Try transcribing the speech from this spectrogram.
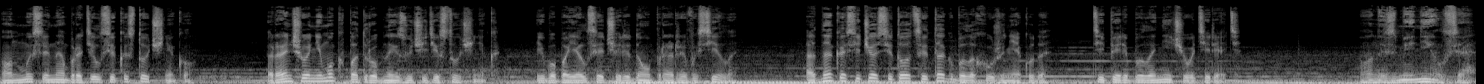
он мысленно обратился к источнику. Раньше он не мог подробно изучить источник, ибо боялся очередного прорыва силы. Однако сейчас ситуация так была хуже некуда. Теперь было нечего терять. «Он изменился»,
